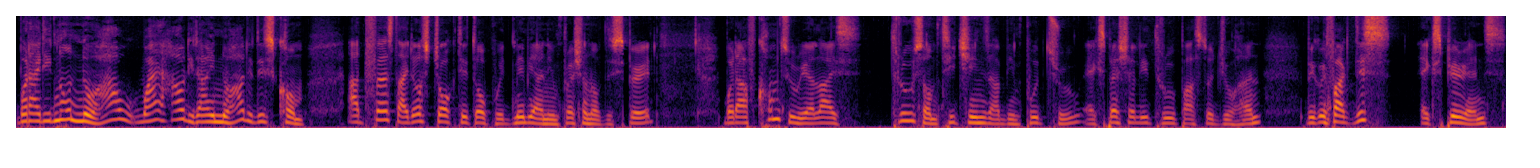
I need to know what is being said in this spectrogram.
but I did not know how why how did I know how did this come at first I just chalked it up with maybe an impression of the spirit but I've come to realize through some teachings I've been put through especially through Pastor Johan because in fact this experience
